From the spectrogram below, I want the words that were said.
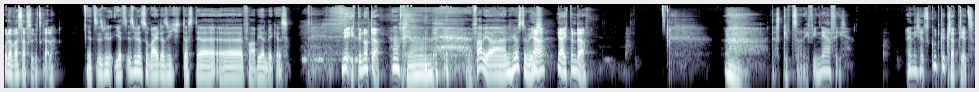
Oder was sagst du jetzt gerade? Jetzt ist wieder, jetzt ist wieder so weit, dass ich, dass der äh, Fabian weg ist. Nee, ich bin noch da. Ach ja. Fabian, hörst du mich? Ja, ja, ich bin da. Das gibt's doch nicht. Wie nervig. Eigentlich hat's gut geklappt jetzt.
